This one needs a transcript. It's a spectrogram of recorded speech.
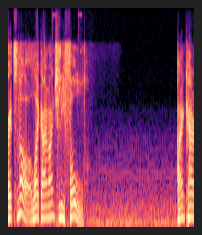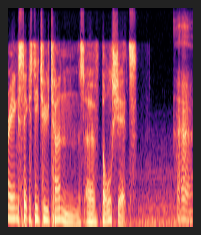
It's not, like I'm actually full. I'm carrying 62 tons of bullshit. no,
